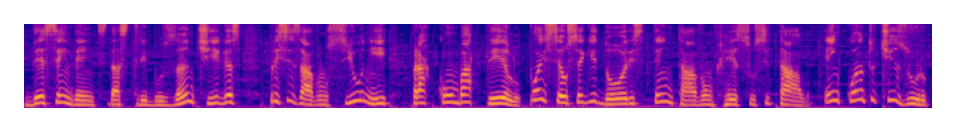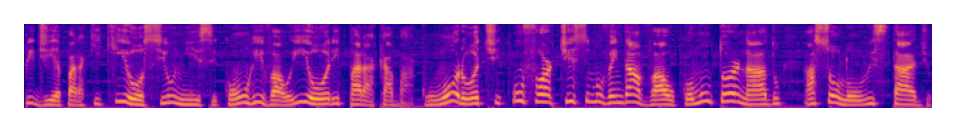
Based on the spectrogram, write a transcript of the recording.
descendentes das tribos antigas, precisavam se unir para combatê-lo, pois seus seguidores tentavam ressuscitá-lo. Enquanto Chizuru pedia para que Kyo se unisse com o rival Iori para acabar com Orochi, um fortíssimo vendaval como um tornado assolou o estádio.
